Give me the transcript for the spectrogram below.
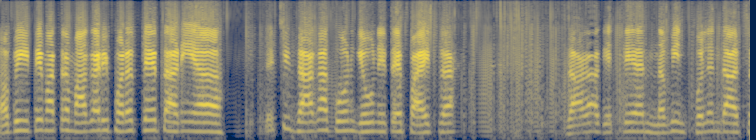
अभि इथे मात्र माघारी परतलेत आणि त्याची जागा कोण घेऊन येते पाहायचा. जागा घेतली नवीन फलंदाज.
